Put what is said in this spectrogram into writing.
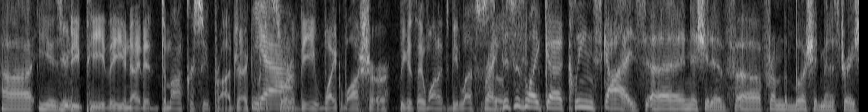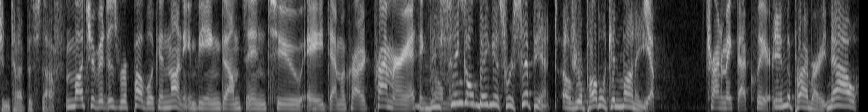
uh, using. UDP, the United Democracy Project, which Yeah. is sort of the whitewasher because they want it to be less Right. This is like a Clean Skies uh, initiative uh, from the Bush administration type of stuff. Much of it is Republican money being dumped into a Democratic primary. I think The Bowman's- single biggest recipient of Republican money Yep. Trying to make that clear. in the primary. Now,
